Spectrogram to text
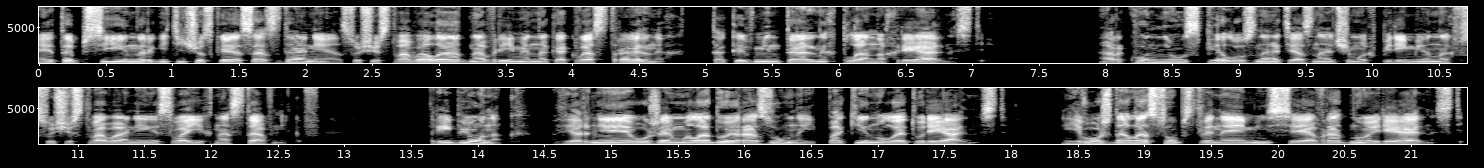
Это псиэнергетическое создание существовало одновременно как в астральных, так и в ментальных планах реальности. Аркон не успел узнать о значимых переменах в существовании своих наставников. Ребенок, вернее, уже молодой разумный, покинул эту реальность. Его ждала собственная миссия в родной реальности.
